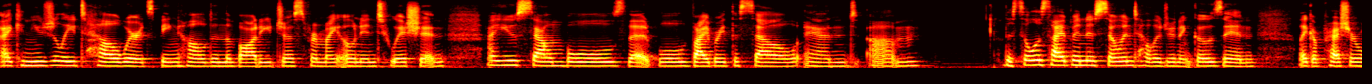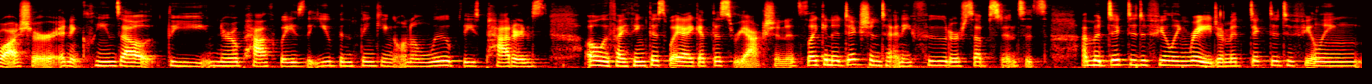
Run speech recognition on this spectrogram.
I can usually tell where it's being held in the body just from my own intuition. I use sound bowls that will vibrate the cell, and um, the psilocybin is so intelligent, it goes in like a pressure washer and it cleans out the neural pathways that you've been thinking on a loop, these patterns. Oh, if I think this way, I get this reaction. It's like an addiction to any food or substance. It's I'm addicted to feeling rage, I'm addicted to feeling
